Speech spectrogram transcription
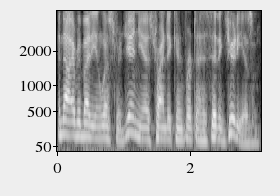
And now everybody in West Virginia is trying to convert to Hasidic Judaism.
